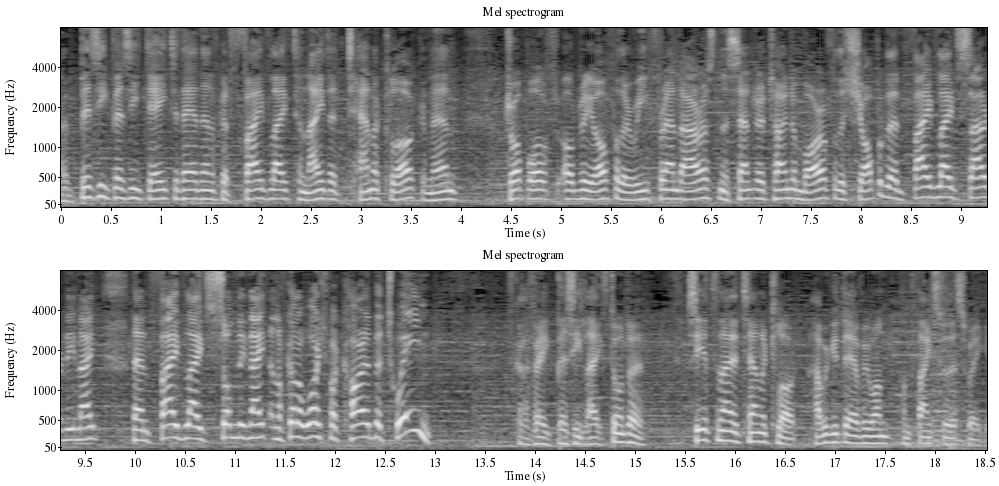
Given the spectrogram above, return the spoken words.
A busy, busy day today, and then I've got five live tonight at ten o'clock, and then drop off Audrey off with her wee friend Aris in the centre of town tomorrow for the shopping. Then five live Saturday night, then five live Sunday night, and I've got to wash my car in between. I've got a very busy life, don't I? See you tonight at ten o'clock. Have a good day, everyone, and thanks for this week.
